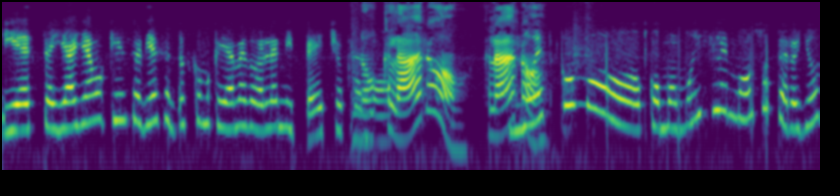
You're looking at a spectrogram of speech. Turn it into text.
y, este ya llevo 15 días, entonces como que ya me duele mi pecho. Como, no, claro, claro. No es como, como muy flemoso, pero yo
